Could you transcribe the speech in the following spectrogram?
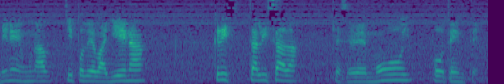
miren, un tipo de ballena cristalizada que se ve muy potente.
